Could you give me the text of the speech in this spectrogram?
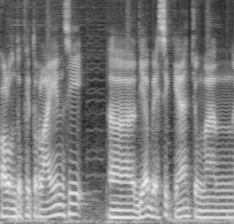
kalau untuk fitur lain sih uh, dia basic ya, cuman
